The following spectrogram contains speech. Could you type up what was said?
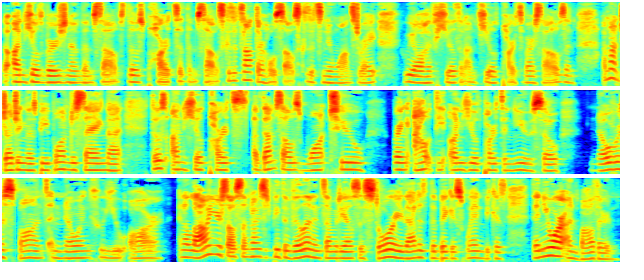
The unhealed version of themselves, those parts of themselves, because it's not their whole selves, because it's nuanced, right? We all have healed and unhealed parts of ourselves. And I'm not judging those people. I'm just saying that those unhealed parts of themselves want to bring out the unhealed parts in you. So, no response and knowing who you are and allowing yourself sometimes to be the villain in somebody else's story, that is the biggest win because then you are unbothered.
